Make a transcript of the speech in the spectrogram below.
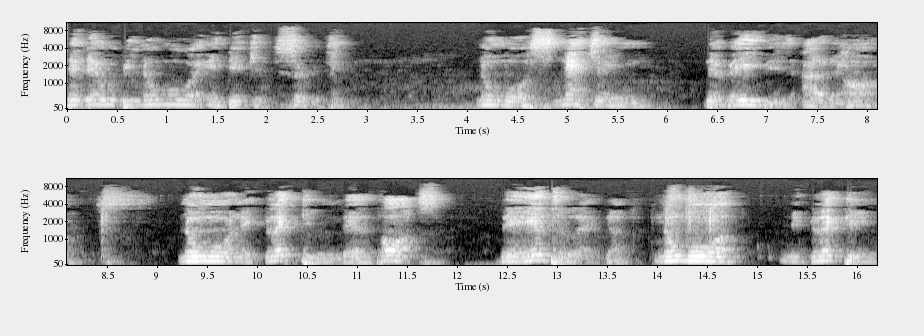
That there would be no more indentured servitude, no more snatching their babies out of their arms, no more neglecting their thoughts, their intellect, uh, no more neglecting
